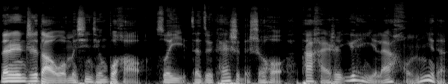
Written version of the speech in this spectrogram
男人知道我们心情不好，所以在最开始的时候，他还是愿意来哄你的。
